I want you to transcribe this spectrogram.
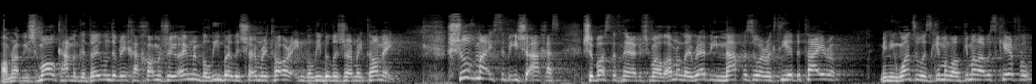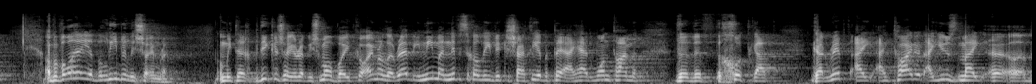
Om Rabbi Shmuel kam gedoyln der chacham shoy omer believe by l'shemra tar in believe by l'shemra tamei. Shuv ma'is be isha achas shabas Meaning once it was gimel al gimel, I was careful. I had one time the, the, the chut got, got ripped. I, I tied it. I used my uh,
